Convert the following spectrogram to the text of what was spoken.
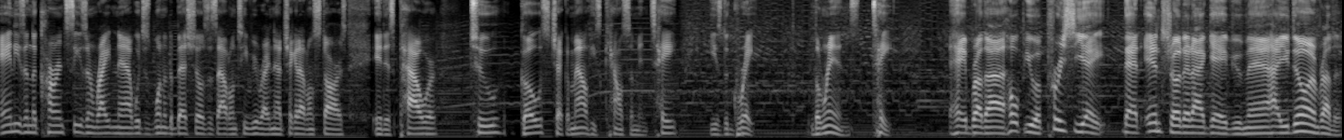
Andy's in the current season right now, which is one of the best shows that's out on TV right now. Check it out on Starz. It is Power 2 Ghost. Check him out. He's Councilman Tate. He's the great Larenz Tate. Hey, brother, I hope you appreciate that intro that I gave you, man. How you doing, brother?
